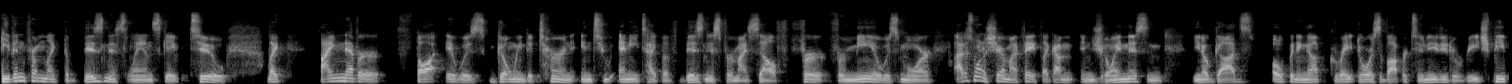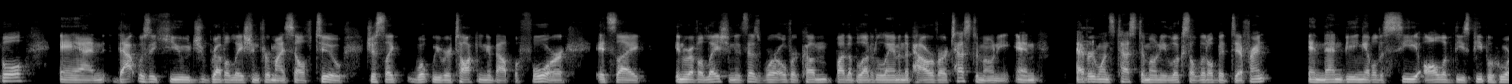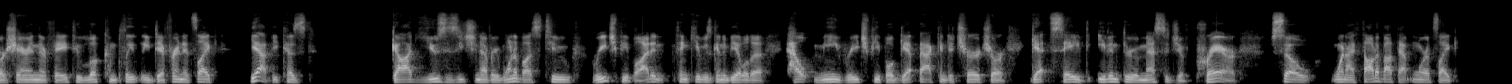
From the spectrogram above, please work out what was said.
even from like the business landscape too, like I never thought it was going to turn into any type of business for myself. For for me, it was more I just want to share my faith. Like I'm enjoying this, and you know, God's opening up great doors of opportunity to reach people, and that was a huge revelation for myself too. Just like what we were talking about before, it's like in Revelation it says we're overcome by the blood of the Lamb and the power of our testimony, and everyone's testimony looks a little bit different. And then being able to see all of these people who are sharing their faith who look completely different, it's like yeah, because God uses each and every one of us to reach people. I didn't think he was going to be able to help me reach people, get back into church or get saved, even through a message of prayer. So when I thought about that more, it's like,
